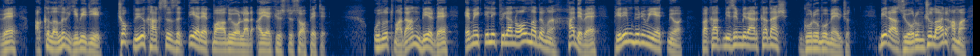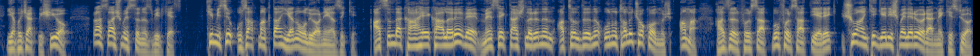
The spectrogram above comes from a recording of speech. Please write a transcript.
ve akıl alır gibi değil çok büyük haksızlık diyerek bağlıyorlar ayaküstü sohbeti. Unutmadan bir de emeklilik falan olmadı mı? Hadi be prim günü mü yetmiyor? Fakat bizim bir arkadaş grubu mevcut. Biraz yorumcular ama yapacak bir şey yok. Rastlaşmışsınız bir kez. Kimisi uzatmaktan yana oluyor ne yazık ki. Aslında KHK'ları ve meslektaşlarının atıldığını unutalı çok olmuş ama hazır fırsat bu fırsat diyerek şu anki gelişmeleri öğrenmek istiyor.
